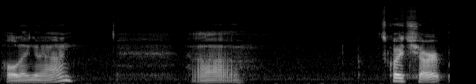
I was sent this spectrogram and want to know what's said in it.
holding it on. Uh, it's quite sharp.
